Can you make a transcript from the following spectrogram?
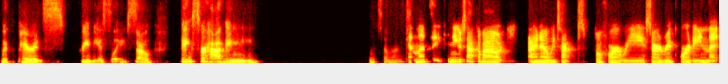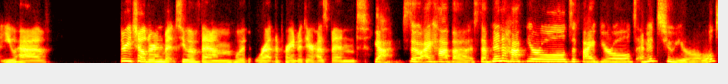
with parents previously. So thanks for having me. Thanks so much. And Lindsey, can you talk about? I know we talked before we started recording that you have three children, but two of them with, were at the parade with your husband. Yeah. So I have a seven and a half year old, a five year old, and a two year old.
